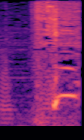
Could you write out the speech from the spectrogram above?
今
